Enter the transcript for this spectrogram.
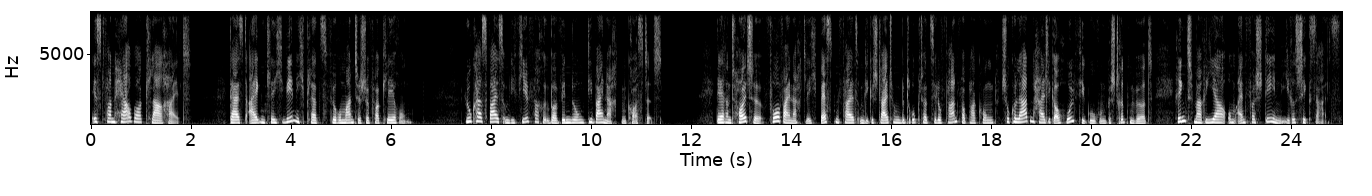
ist von herber Klarheit. Da ist eigentlich wenig Platz für romantische Verklärung. Lukas weiß um die vielfache Überwindung, die Weihnachten kostet. Während heute vorweihnachtlich bestenfalls um die Gestaltung bedruckter Zellophanverpackungen schokoladenhaltiger Hohlfiguren gestritten wird, ringt Maria um ein Verstehen ihres Schicksals.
